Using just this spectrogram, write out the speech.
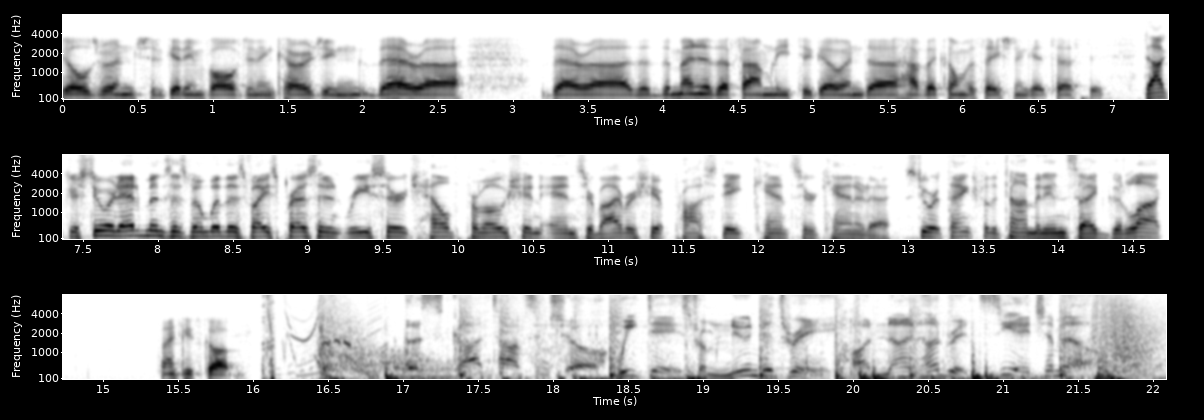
children should get involved in encouraging their uh, their uh, the, the, men of their family to go and uh, have that conversation and get tested. Dr. Stuart Edmonds has been with us, Vice President, Research, Health Promotion, and Survivorship, Prostate Cancer Canada. Stuart, thanks for the time and insight. Good luck. Thank you, Scott. The Scott Thompson Show, weekdays from noon to 3 on 900 CHML.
